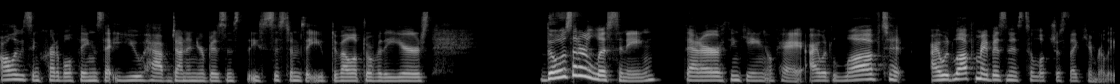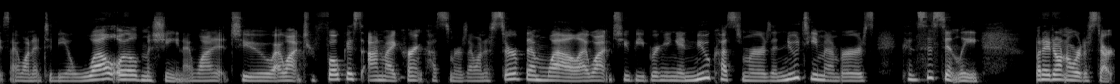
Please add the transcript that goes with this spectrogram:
all of these incredible things that you have done in your business, these systems that you've developed over the years. Those that are listening that are thinking, okay, I would love to I would love for my business to look just like Kimberly's. I want it to be a well-oiled machine. I want it to I want to focus on my current customers. I want to serve them well. I want to be bringing in new customers and new team members consistently, but I don't know where to start.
